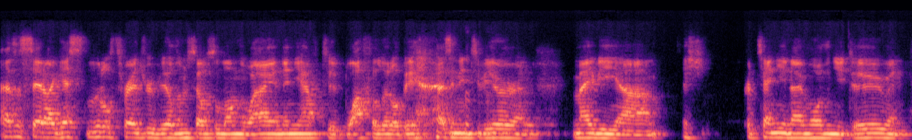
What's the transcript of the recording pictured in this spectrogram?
as I said, I guess little threads reveal themselves along the way, and then you have to bluff a little bit as an interviewer and maybe um, pretend you know more than you do. And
